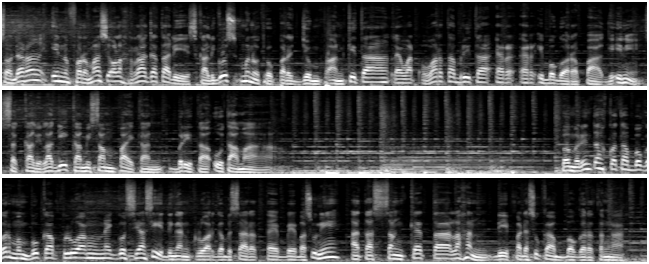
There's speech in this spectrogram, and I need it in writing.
Saudara, informasi olahraga tadi sekaligus menutup perjumpaan kita lewat Warta Berita RRI Bogor pagi ini. Sekali lagi kami sampaikan berita utama. Pemerintah Kota Bogor membuka peluang negosiasi dengan keluarga besar TB Basuni atas sengketa lahan di Padasuka Bogor Tengah.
